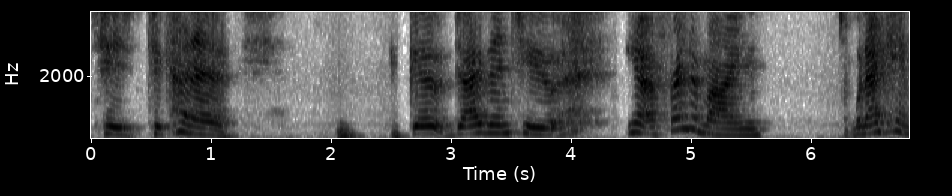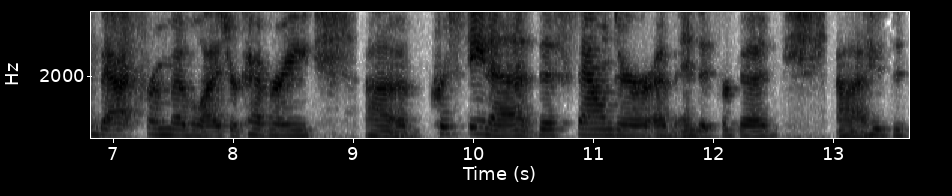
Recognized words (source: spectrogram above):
to to kind of go dive into. You know, a friend of mine when I came back from Mobilize Recovery, uh, Christina, the founder of End It for Good, uh, who's a,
